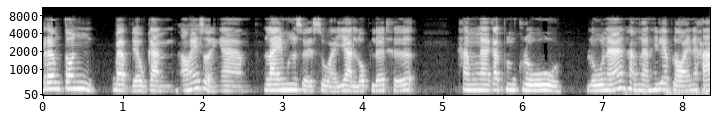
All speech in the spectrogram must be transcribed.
เริ่มต้นแบบเดียวกัน เอาให้สวยงาม ลายมือสวยๆ อย่าลบเลอะเทอะทำงานกับคุณครู รู้นะทำงานให้เรียบร้อยนะคะ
